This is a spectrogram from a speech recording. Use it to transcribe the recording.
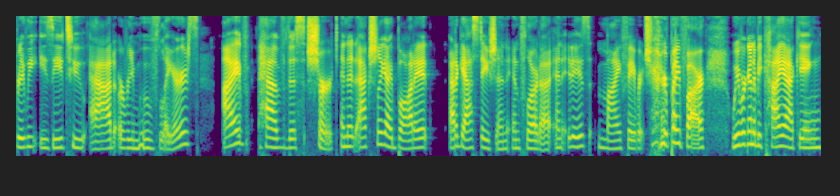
really easy to add or remove layers. I have have this shirt and it actually I bought it at a gas station in Florida, and it is my favorite shirt by far. We were going to be kayaking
